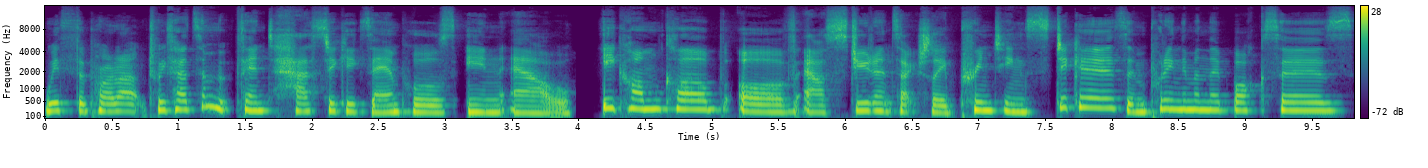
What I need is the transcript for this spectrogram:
with the product. We've had some fantastic examples in our ecom club of our students actually printing stickers and putting them in their boxes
